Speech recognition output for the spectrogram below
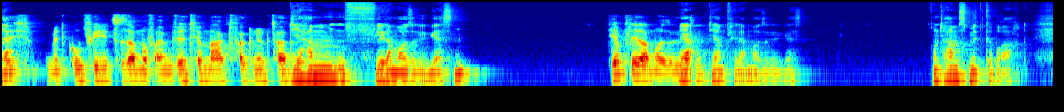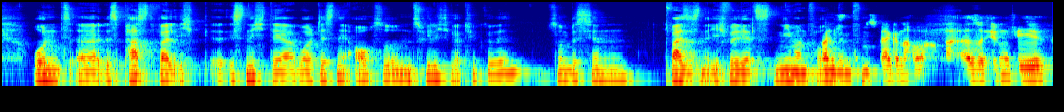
ja. sich mit Goofy zusammen auf einem Wildtiermarkt vergnügt hat? Die haben Fledermäuse gegessen. Die haben Fledermäuse gegessen? Ja, die haben Fledermäuse gegessen. Und haben es mitgebracht. Und äh, es passt, weil ich, ist nicht der Walt Disney auch so ein zwielichtiger Typ gewesen? So ein bisschen, ich weiß es nicht, ich will jetzt niemanden verunglimpfen. Ja, genau. Also irgendwie,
